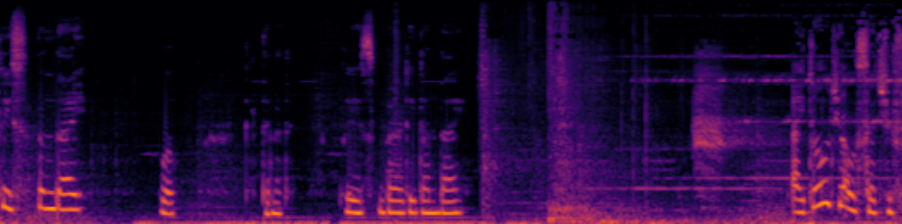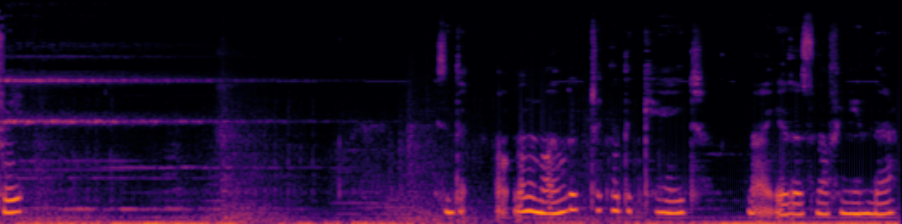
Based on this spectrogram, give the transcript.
Please, don't die. Whoa. God damn it. Please, birdie, don't die. I told you I'll set you free. Isn't it? Oh, no, no, no. I want to check out the cage. No, I guess there's nothing in there.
